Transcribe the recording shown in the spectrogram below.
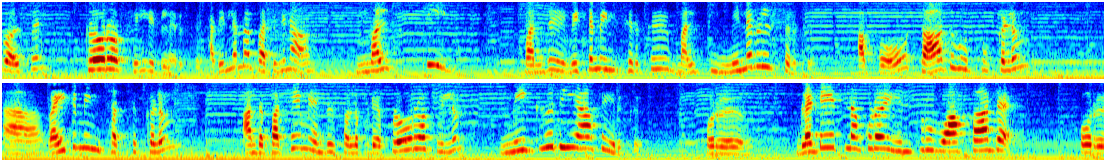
பர்சன்ட் குளோரோஃபில் இதில் இருக்குது அது இல்லாமல் பார்த்தீங்கன்னா மல்டி வந்து விட்டமின்ஸ் இருக்கு மல்டி மினரல்ஸ் இருக்கு. அப்போ தாது உப்புக்களும் வைட்டமின் சத்துக்களும் அந்த பச்சையம் என்று சொல்லக்கூடிய குளோரோஃபில்லும் மிகுதியாக இருக்கு. ஒரு பிளட் ஏற்றினா கூட இம்ப்ரூவ் ஆகாத ஒரு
